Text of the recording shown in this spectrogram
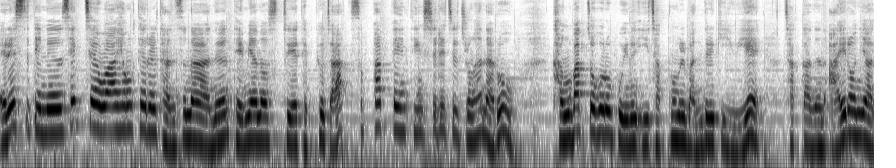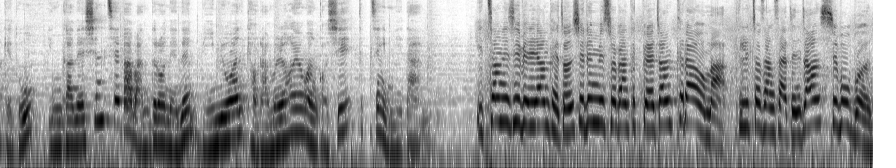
LSD는 색채와 형태를 단순화하는 데미안 허스트의 대표작 스팟 페인팅 시리즈 중 하나로 강박적으로 보이는 이 작품을 만들기 위해 작가는 아이러니하게도 인간의 신체가 만들어내는 미묘한 결함을 허용한 것이 특징입니다. 2021년 대전 시립미술관 특별전 트라우마 필리처상 사진전 15분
